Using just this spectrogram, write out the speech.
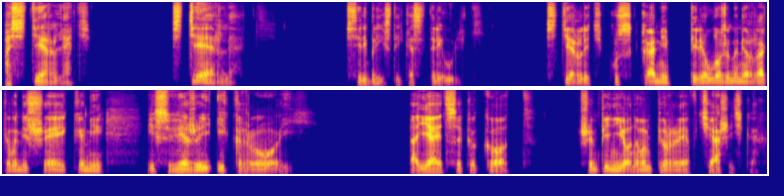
А стерлядь? Стерлядь! В серебристой кастрюльке. Стерлядь кусками, переложенными раковыми шейками и свежей икрой. А яйца кокот в шампиньоновом пюре в чашечках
